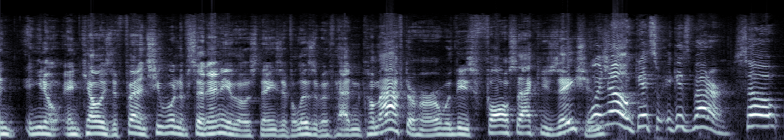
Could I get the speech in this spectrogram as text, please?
And, and you know, in Kelly's defense, she wouldn't have said any of those things if Elizabeth hadn't come after her with these false accusations. Wait, no, it gets it gets better. So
